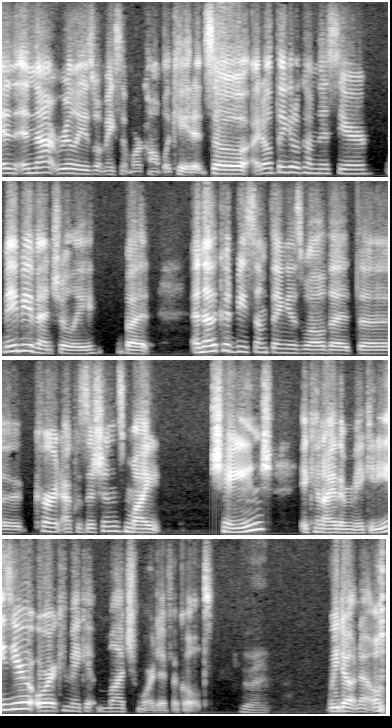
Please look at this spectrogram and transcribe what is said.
and and that really is what makes it more complicated. So I don't think it'll come this year. Maybe eventually, but and that could be something as well that the current acquisitions might change. It can either make it easier or it can make it much more difficult. Right. We don't know.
